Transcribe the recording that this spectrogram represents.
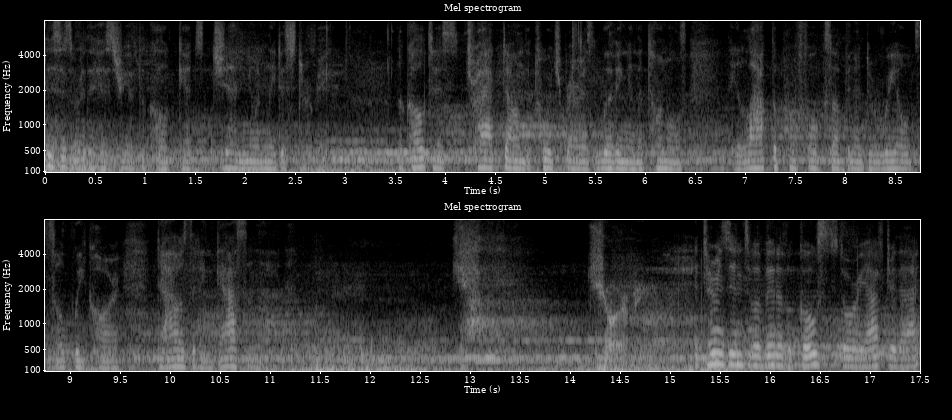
This is where the history of the cult gets genuinely disturbing. The cultists track down the torchbearers living in the tunnels. They lock the poor folks up in a derailed subway car, douse it in gasoline. Yeah. Charming. It turns into a bit of a ghost story after that.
